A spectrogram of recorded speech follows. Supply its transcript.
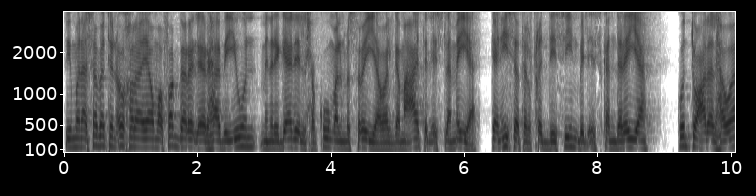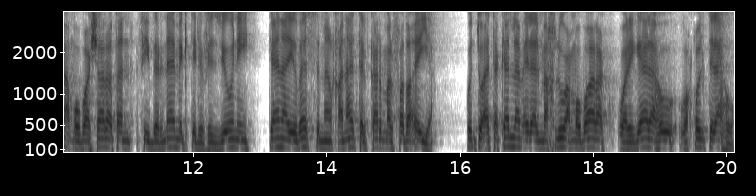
في مناسبة أخرى يوم فجر الإرهابيون من رجال الحكومة المصرية والجماعات الإسلامية كنيسة القديسين بالإسكندرية كنت على الهواء مباشرة في برنامج تلفزيوني كان يبث من قناة الكرمة الفضائية. كنت أتكلم إلى المخلوع مبارك ورجاله وقلت له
